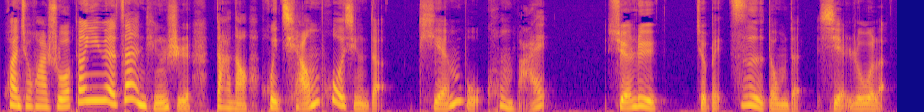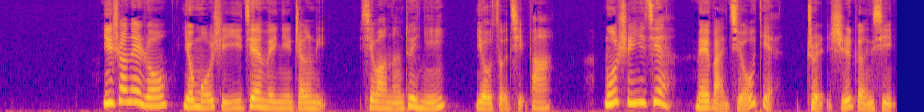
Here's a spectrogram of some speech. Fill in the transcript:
换句话说，当音乐暂停时，大脑会强迫性的填补空白，旋律就被自动的写入了。以上内容由模式一键为您整理。希望能对您有所启发。魔石意见每晚九点准时更新。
